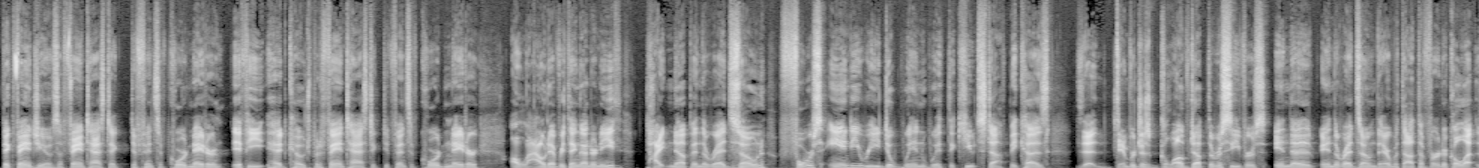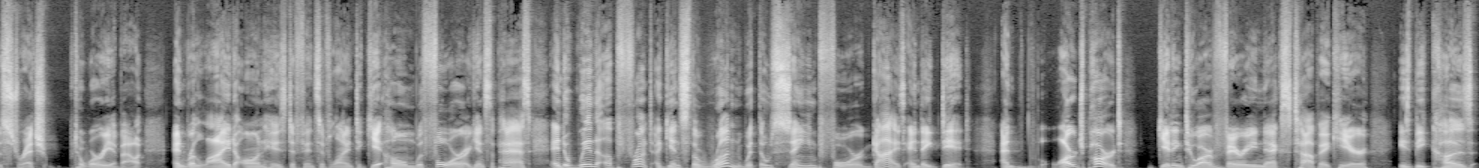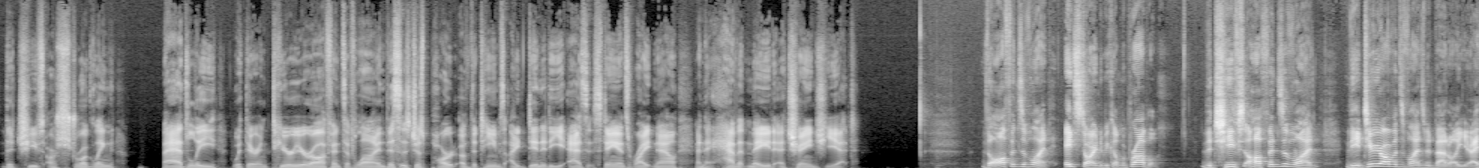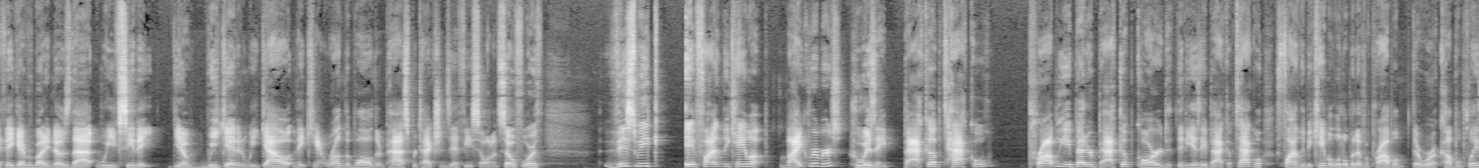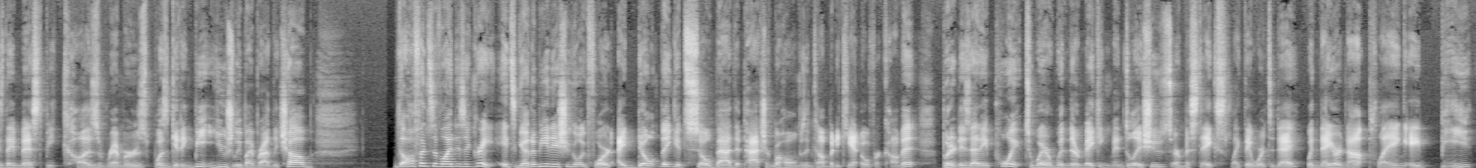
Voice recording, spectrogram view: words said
Vic Fangio is a fantastic defensive coordinator, iffy head coach, but a fantastic defensive coordinator. Allowed everything underneath, tighten up in the red zone, force Andy Reid to win with the cute stuff because the Denver just gloved up the receivers in the in the red zone there without the vertical uh, stretch to worry about and relied on his defensive line to get home with four against the pass and to win up front against the run with those same four guys. And they did. And large part, getting to our very next topic here, is because the Chiefs are struggling badly with their interior offensive line. This is just part of the team's identity as it stands right now, and they haven't made a change yet the offensive line, it's starting to become a problem. The Chiefs' offensive line, the interior offensive line's been bad all year. I think everybody knows that. We've seen it, you know, week in and week out. They can't run the ball, their pass protection's iffy, so on and so forth. This week, it finally came up. Mike Remmers, who is a backup tackle probably a better backup guard than he is a backup tackle, finally became a little bit of a problem. There were a couple plays they missed because Remmers was getting beat, usually by Bradley Chubb. The offensive line isn't great. It's going to be an issue going forward. I don't think it's so bad that Patrick Mahomes and company can't overcome it, but it is at a point to where when they're making mental issues or mistakes like they were today, when they are not playing a B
